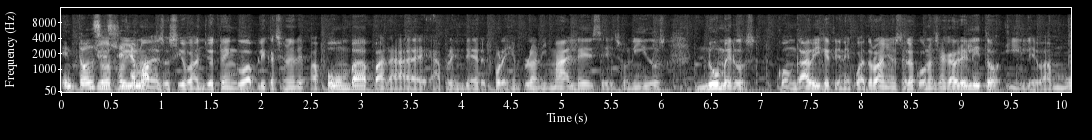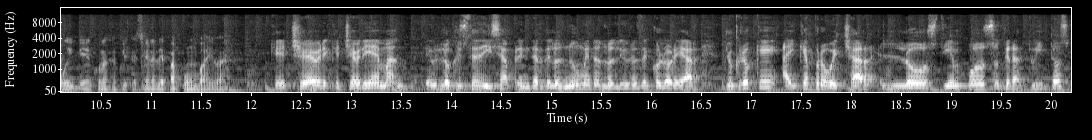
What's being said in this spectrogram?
Entonces, yo soy uno de esos, Iván. Yo tengo aplicaciones de Papumba para eh, aprender, por ejemplo, animales, eh, sonidos, números. Con Gaby, que tiene cuatro años, se lo conoce a Gabrielito y le va muy bien con las aplicaciones de Papumba, Iván. Qué chévere, qué chévere. Y además, eh, lo que usted dice, aprender de los números, los libros de colorear, yo creo que hay que aprovechar los tiempos gratuitos.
